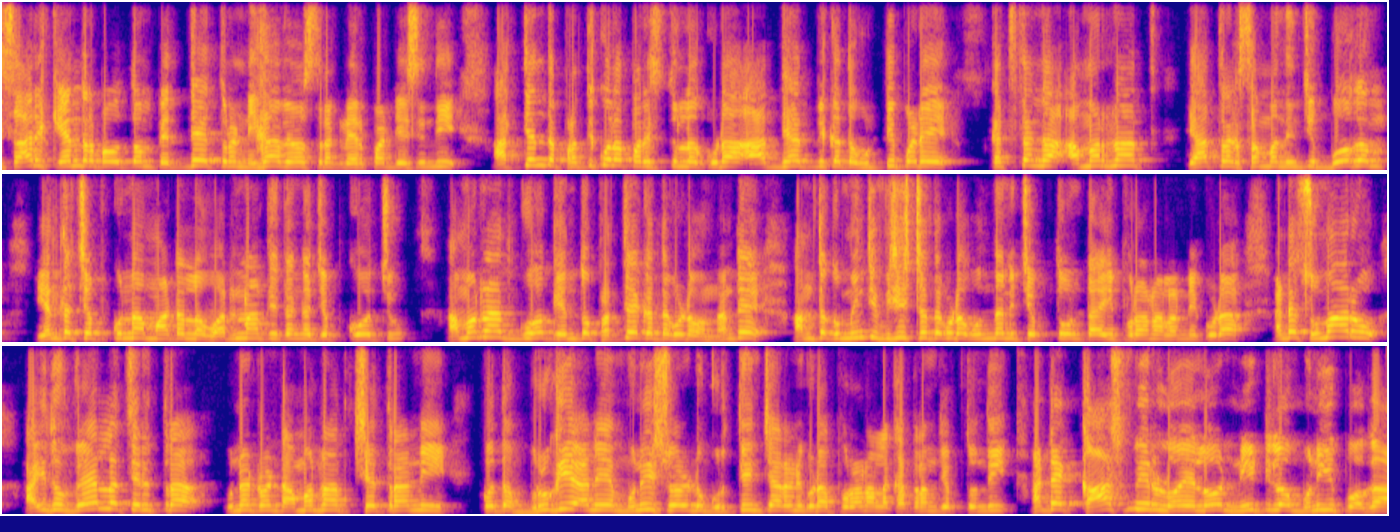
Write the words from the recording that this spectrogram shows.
ఈసారి కేంద్ర ప్రభుత్వం పెద్ద ఎత్తున నిఘా వ్యవస్థను అక్కడ ఏర్పాటు చేసింది. అత్యంత ప్రతికూల పరిస్థితుల్లో కూడా ఆధ్యాత్మికత ఉట్టిపడే ఖచ్చితంగా అమర్నాథ్ యాత్రకు సంబంధించి భోగం ఎంత చెప్పుకున్నా మాటల్లో వర్ణాతీతంగా చెప్పుకోవచ్చు. అమర్నాథ్ గుహకు ఎంతో ప్రత్యేకత కూడా ఉంది. అంటే అంతకు మించి విశిష్టత కూడా ఉందని చెప్తూ ఉంటాయి ఈ పురాణాలన్నీ కూడా. అంటే సుమారు ఐదు వేల చరిత్ర ఉన్నటువంటి అమర్నాథ్ క్షేత్రాన్ని కొంత భృగి అనే మునీశ్వరుడు గుర్తించారని కూడా పురాణాల కథనం చెప్తుంది. అంటే కాశ్మీర్ లోయలో నీటిలో మునిగిపోగా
